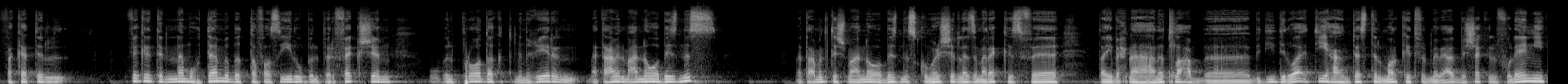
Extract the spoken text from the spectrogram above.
فكانت فكرة إن أنا مهتم بالتفاصيل وبال perfection وبال product من غير ما أتعامل مع إن هو business ما اتعاملتش مع إن هو business commercial لازم أركز في طيب إحنا هنطلع بده دلوقتي هن test ال market في المبيعات بالشكل الفلاني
